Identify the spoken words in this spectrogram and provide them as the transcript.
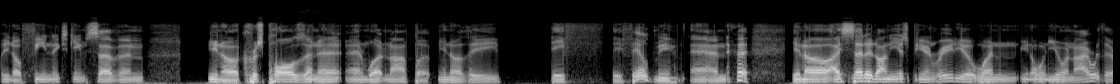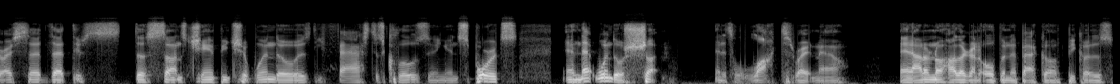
you know, Phoenix Game Seven, you know, Chris Paul's in it and whatnot, but you know, they they they failed me. And you know, I said it on ESPN Radio when you know when you and I were there. I said that this the Suns championship window is the fastest closing in sports, and that window's shut and it's locked right now. And I don't know how they're going to open it back up because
